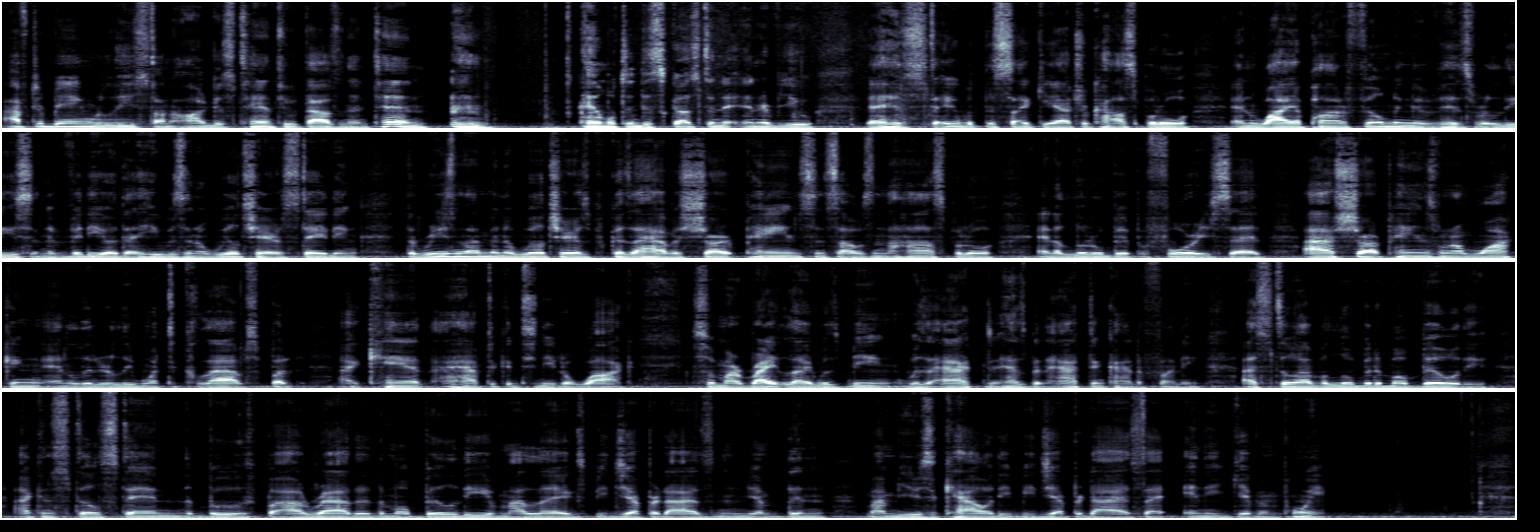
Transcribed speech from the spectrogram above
After being released on August 10, 2010, Hamilton discussed in the interview that his stay with the psychiatric hospital and why, upon filming of his release in a video, that he was in a wheelchair, stating, The reason I'm in a wheelchair is because I have a sharp pain since I was in the hospital and a little bit before. He said, I have sharp pains when I'm walking and literally want to collapse, but I can't. I have to continue to walk. So my right leg was being was acting has been acting kind of funny. I still have a little bit of mobility. I can still stand in the booth, but I'd rather the mobility of my legs be jeopardized than, my musicality be jeopardized at any given point.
